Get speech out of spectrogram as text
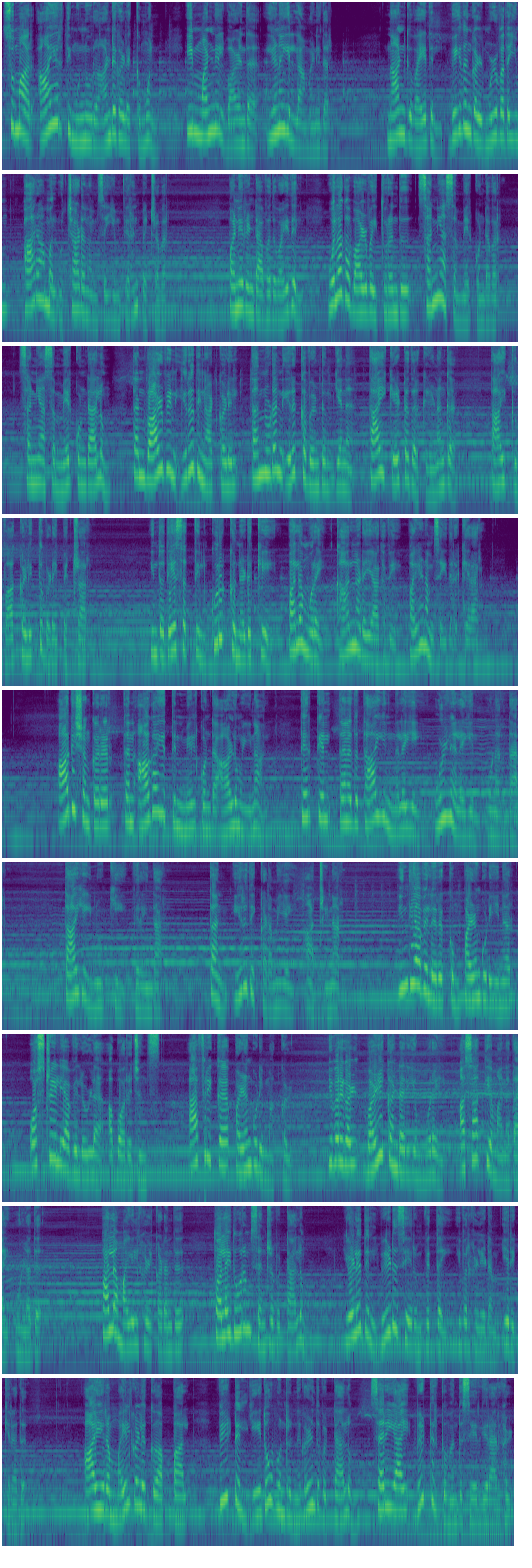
சுமார் ஆயிரத்தி முன்னூறு ஆண்டுகளுக்கு முன் இம்மண்ணில் வாழ்ந்த இணையில்லா மனிதர். நான்கு வயதில் வேதங்கள் முழுவதையும் பாராமல் உச்சாடனம் செய்யும் திறன் பெற்றவர். பனிரெண்டாவது வயதில் உலக வாழ்வை துறந்து சந்நியாசம் மேற்கொண்டவர். சந்நியாசம் மேற்கொண்டாலும் தன் வாழ்வின் இறுதி நாட்களில் தன்னுடன் இருக்க வேண்டும் என தாய் கேட்டதற்கு இணங்க தாய்க்கு வாக்களித்து விடை பெற்றார் இந்த தேசத்தின் குறுக்கு நடுக்கே பலமுறை கால்நடையாகவே பயணம் செய்திருக்கிறார். ஆதிசங்கரர் தன் ஆகாயத்தின் மேல் கொண்ட ஆளுமையினால் தெற்கில் தனது தாயின் நிலையை உள்நிலையில் உணர்ந்தார். தாயை நோக்கி விரைந்தார். தன் இறுதிக் கடமையை ஆற்றினார். இந்தியாவில் இருக்கும் பழங்குடியினர் ஆஸ்திரேலியாவில் உள்ள அபாரிஜின்ஸ் ஆப்பிரிக்க பழங்குடி மக்கள் இவர்கள் வழி கண்டறியும் முறை அசாத்தியமானதாய் உள்ளது. பல மைல்கள் கடந்து தொலைதூரம் சென்று விட்டாலும் எளிதில் வீடு சேரும் வித்தை இவர்களிடம் இருக்கிறது. ஆயிரம் மைல்களுக்கு அப்பால் வீட்டில் ஏதோ ஒன்று நிகழ்ந்து விட்டாலும் சரியாய் வீட்டிற்கு வந்து சேர்கிறார்கள்.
